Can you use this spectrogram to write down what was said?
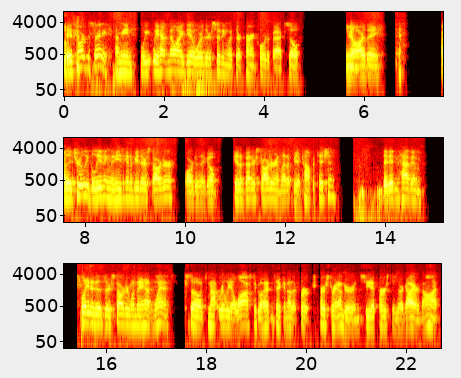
it's hard to say. I mean, we, we have no idea where they're sitting with their current quarterback. So, you know, are they are they truly believing that he's going to be their starter, or do they go get a better starter and let it be a competition? They didn't have him slated as their starter when they had Wentz, so it's not really a loss to go ahead and take another first first rounder and see if Hurst is their guy or not.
